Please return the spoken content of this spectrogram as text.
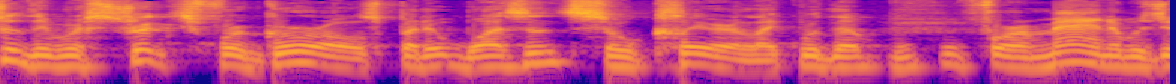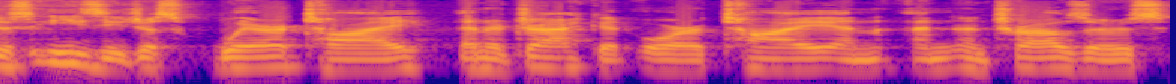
they were strict for girls, but it wasn't so clear. Like with a for a man, it was just easy, just wear a tie and a jacket or a tie and and, and trousers,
